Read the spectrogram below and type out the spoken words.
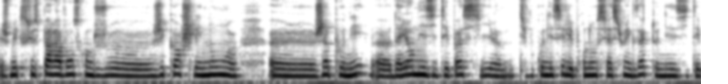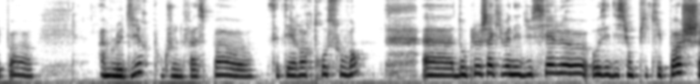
Je m'excuse par avance quand je j'écorche les noms euh, euh, japonais. Euh, d'ailleurs, n'hésitez pas si, si, vous connaissez les prononciations exactes, n'hésitez pas à me le dire pour que je ne fasse pas cette erreur trop souvent. donc le chat qui venait du ciel aux éditions Piquet Poche.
